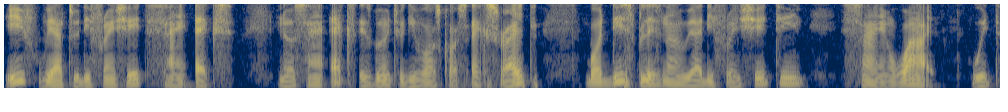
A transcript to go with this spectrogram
if we are to differentiate sine x, you know sine x is going to give us cos x right? But this place now we are differentiating sine y with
